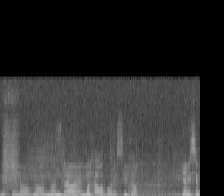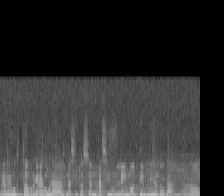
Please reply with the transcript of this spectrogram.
¿viste? No, no, no entraba en el disco, pobrecito. Y a mí siempre me gustó, porque era como una, una situación casi un leitmotiv mío tocando, ¿no?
